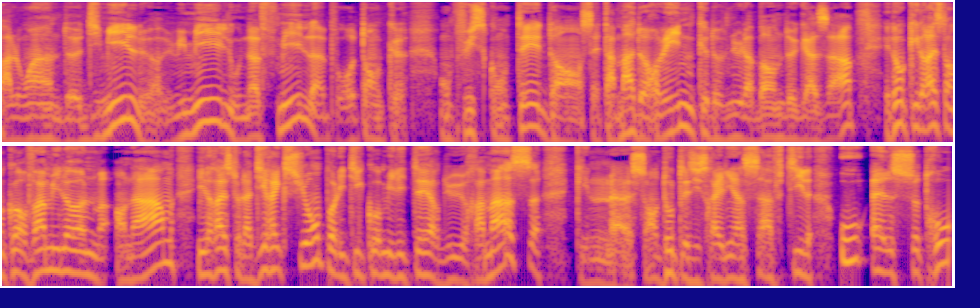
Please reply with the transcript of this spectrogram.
pas loin de 10 000, 8 000 ou 9 000, pour autant qu'on puisse compter dans cet amas de ruines que devenue la bande de Gaza. Et donc, il reste encore 20 000 hommes en armes. Il reste la direction politico-militaire du Hamas, qui sans doute les Israéliens savent-ils où elle se trouve,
